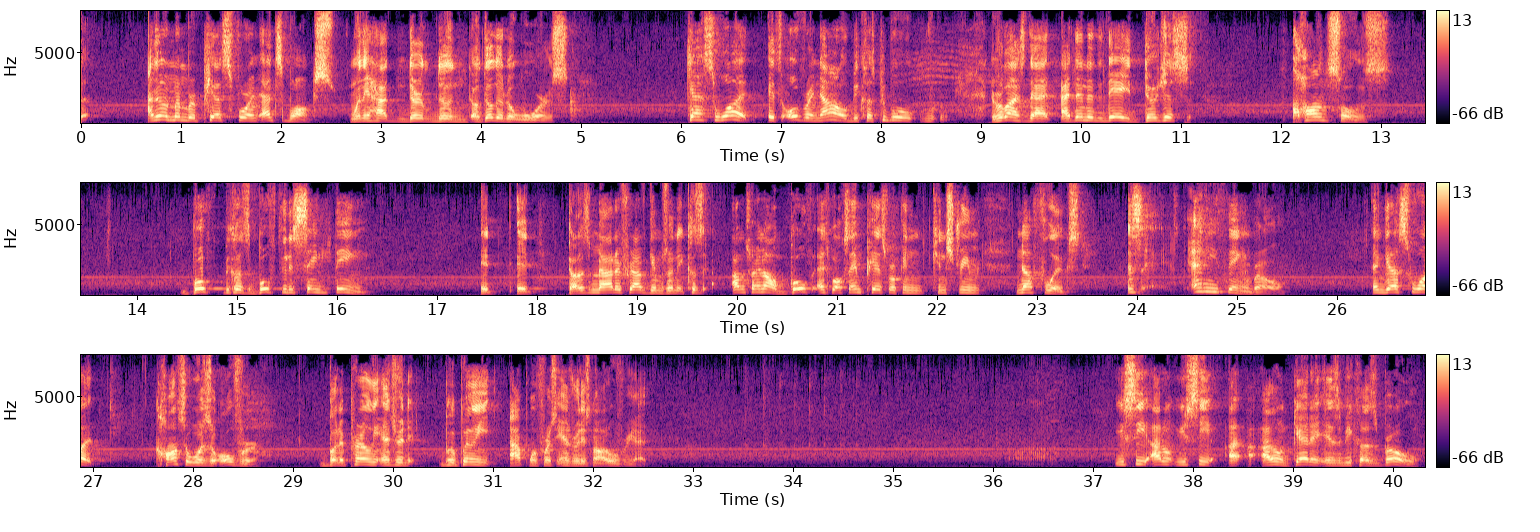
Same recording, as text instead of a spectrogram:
I don't remember PS4 and Xbox when they had their their, their little wars. Guess what? It's over now because people realize that at the end of the day they're just consoles. Both because both do the same thing it it doesn't matter if you have games on it because I'm trying out both Xbox and PS4 can can stream Netflix. It's anything, bro. And guess what? Console wars are over, but apparently Android, but apparently Apple first Android is not over yet. You see, I don't. You see, I I don't get it. Is because, bro.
